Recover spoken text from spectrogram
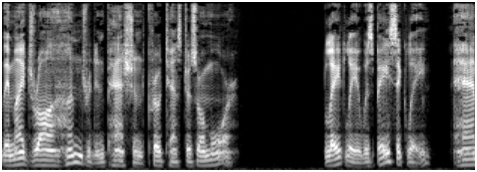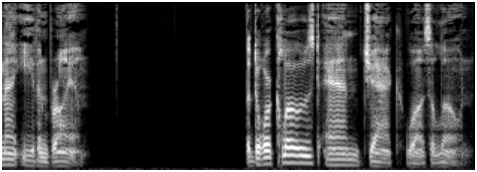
they might draw a hundred impassioned protesters or more. Lately, it was basically Hannah, Eve, and Brian. The door closed, and Jack was alone.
